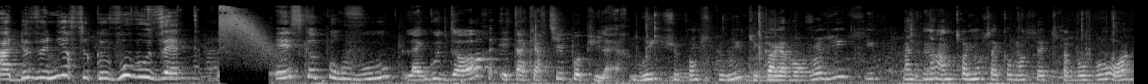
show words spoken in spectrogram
à devenir ce que vous vous êtes. Est-ce que pour vous, la Goutte d'Or est un quartier populaire? Oui, je pense que oui. C'est pas la bourgeoisie ici. Maintenant, entre nous, ça commence à être très bobo. Hein.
